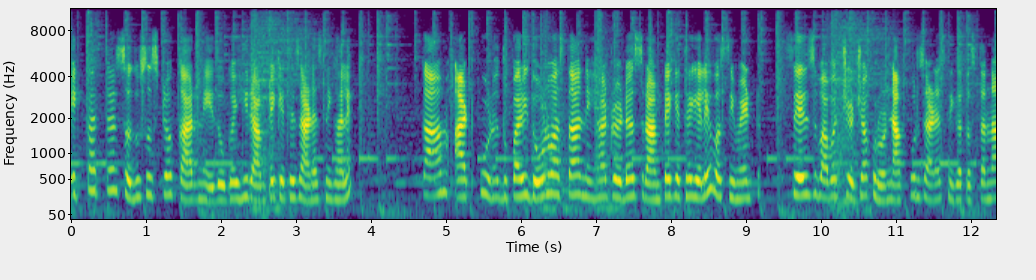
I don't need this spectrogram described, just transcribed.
एकाहत्तर सदुसष्ट कारने दोघंही रामटेक येथे जाण्यास निघाले. काम आटपून दुपारी दोन वाजता नेहा ट्रेडर्स रामटेक येथे गेले व सिमेंट सेल्सबाबत चर्चा करून नागपूर जाण्यास निघत असताना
